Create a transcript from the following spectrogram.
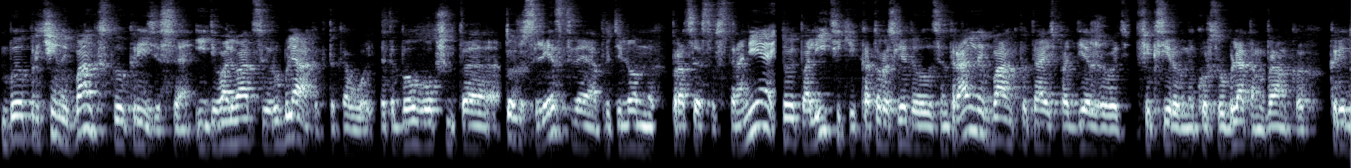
был причиной банковского кризиса и девальвации рубля как таковой. Это было, в общем-то, тоже следствие определенных процессов в стране, той политики, которую следовал Центральный банк, пытаясь поддерживать фиксированный курс рубля там в рамках коридора.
